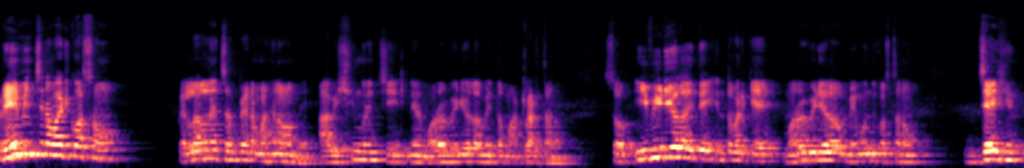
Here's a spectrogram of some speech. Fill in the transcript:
ప్రేమించిన వాడి కోసం పిల్లల్ని చంపిన మహిళ ఉంది. ఆ విషయం గురించి నేను మరో వీడియోలో మీతో మాట్లాడతాను. సో ఈ వీడియోలో అయితే ఇంతవరకే మరో వీడియోలో మీ ముందుకు వస్తాను జై హింద్.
